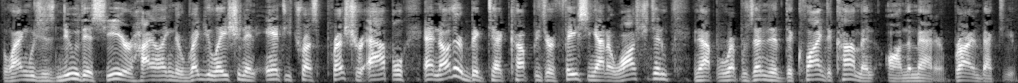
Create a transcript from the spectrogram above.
The language is new this year, highlighting the regulation and antitrust pressure Apple and other big tech companies are facing out of Washington. An Apple representative declined to comment on the matter. Brian, back to you.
